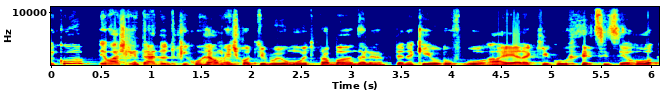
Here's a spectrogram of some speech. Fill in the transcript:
ficou. Eu acho que a entrada do Kiko realmente contribuiu muito pra banda, né? Pena que o, o, a era Kiko se encerrou.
